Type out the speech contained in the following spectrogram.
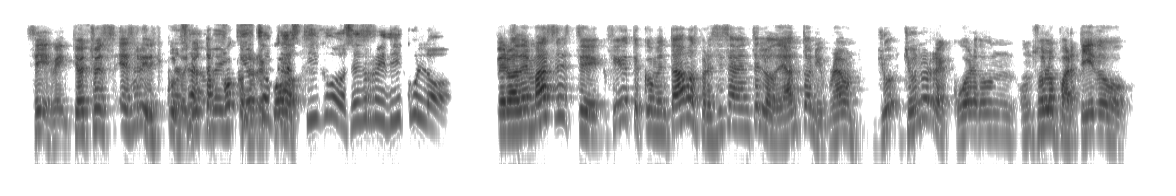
Sí, 28 es, es ridículo. O sea, Yo tampoco 28 lo recuerdo. castigos, es ridículo. Pero además, este, fíjate, comentábamos precisamente lo de Anthony Brown. Yo, yo no recuerdo un, solo partido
